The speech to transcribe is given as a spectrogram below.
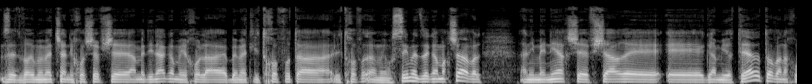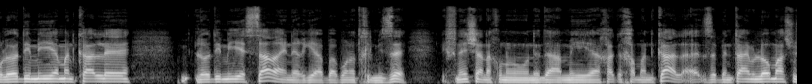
זה דברים באמת שאני חושב שהמדינה גם יכולה באמת לדחוף אותה, לדחוף אותה, הם עושים את זה גם עכשיו, אבל אני מניח שאפשר אה, אה, גם יותר, טוב, אנחנו לא יודעים מי יהיה מנכ"ל, אה, לא יודעים מי יהיה שר האנרגיה הבא, בואו נתחיל מזה, לפני שאנחנו נדע מי יהיה אחר כך המנכ"ל, זה בינתיים לא משהו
